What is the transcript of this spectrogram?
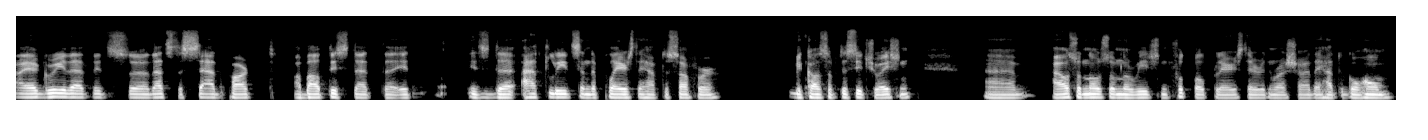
i agree that it's uh, that's the sad part about this that uh, it it's the athletes and the players they have to suffer because of the situation. Um, i also know some norwegian football players there in russia. They had to go home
